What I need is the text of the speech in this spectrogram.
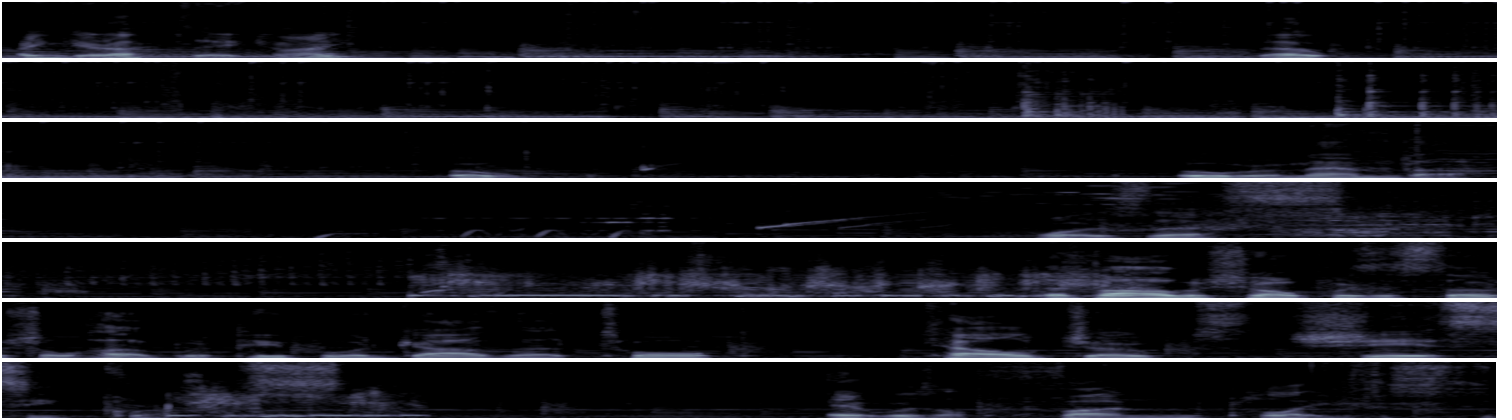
I can get up there, can I? Nope. Oh. Oh, remember. What is this? The barber shop was a social hub where people would gather, talk, tell jokes, share secrets. It was a fun place.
